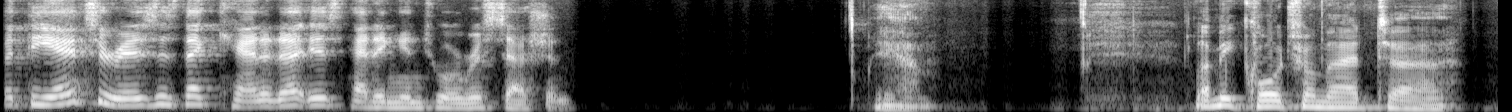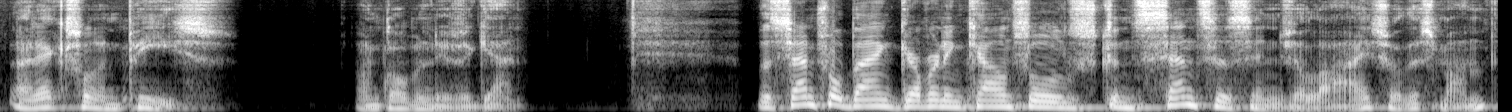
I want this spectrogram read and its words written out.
But the answer is is that Canada is heading into a recession. Yeah. Let me quote from that uh, that excellent piece on Global News again. The Central Bank Governing Council's consensus in July, so this month,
